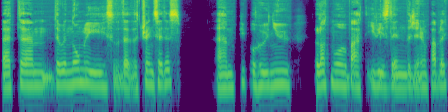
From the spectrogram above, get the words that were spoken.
but um, they were normally sort of the, the trendsetters, um, people who knew a lot more about EVs than the general public,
